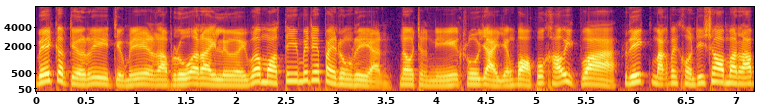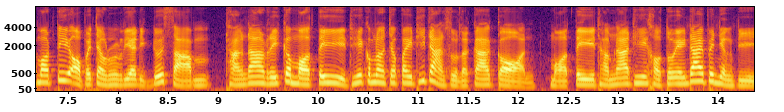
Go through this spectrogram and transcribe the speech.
เบสกับเจอรี่จึงไม่ได้รับรู้อะไรเลยว่ามอร์ตี้ไม่ได้ไปโรงเรียน นอกจากนี้ครูใหญ่ยังบอกพวกเขาอีกว่าริกมักเป็นคนที่ชอบมารับมอร์ตี้ออกไปจากโรงเรียนอีกด้วยซ้ำทางด้านริกกับมอร์ตี้ที่กำลังจะไปที่ด่านศุลกากรมอตี้ทำหน้าที่ของตัวเองได้เป็นอย่างดี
